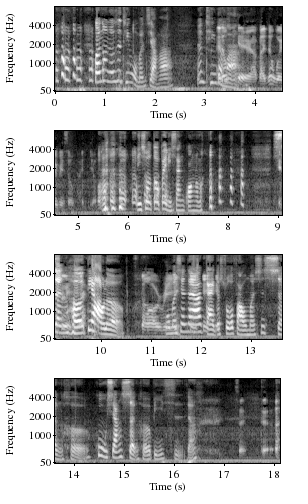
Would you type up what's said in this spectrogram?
观众就是听我们讲啊，那听的嘛。care 啊，反正我也没什么朋友。你说都被你删光了吗？审核掉了。Sorry 我们现在要改个说法，我们是审核，互相审核彼此，这样。真的，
